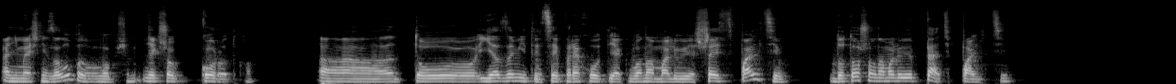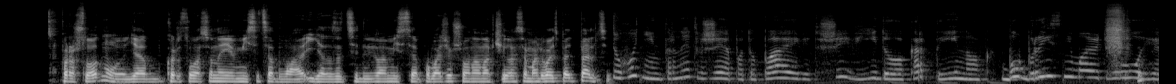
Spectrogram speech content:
анімешні залупи, в общем, якщо коротко. а, то я замітив цей переход, як вона малює 6 пальців, до того, що вона малює 5 пальців. Пройшло, ну, я користувався нею місяця два, і я за ці два місяці побачив, що вона навчилася малювати 5 пальців. Сьогодні інтернет вже потопає від ши відео, картинок, бобри знімають влоги.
